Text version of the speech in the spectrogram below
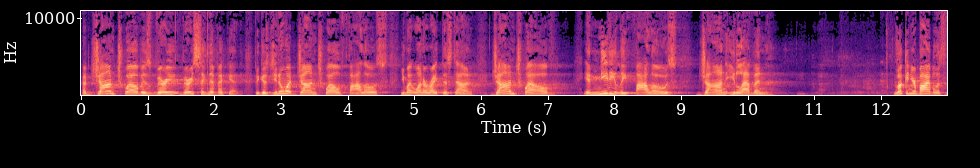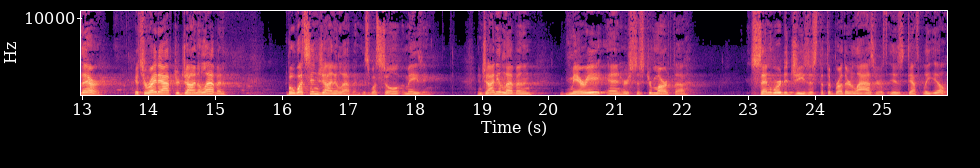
Now, John 12 is very, very significant because you know what John 12 follows? You might want to write this down. John 12 immediately follows John 11. Look in your Bible, it's there. It's right after John 11. But what's in John 11 is what's so amazing. In John 11, Mary and her sister Martha send word to Jesus that the brother Lazarus is deathly ill,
